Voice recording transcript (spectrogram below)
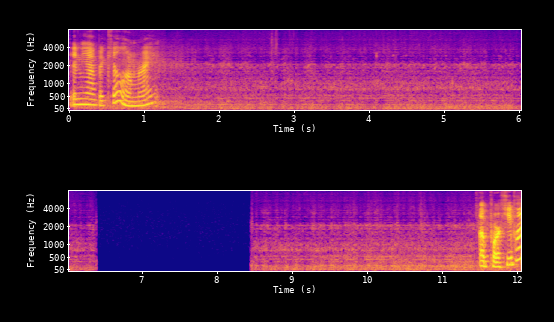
Then you have to kill him, right? A porcupine?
